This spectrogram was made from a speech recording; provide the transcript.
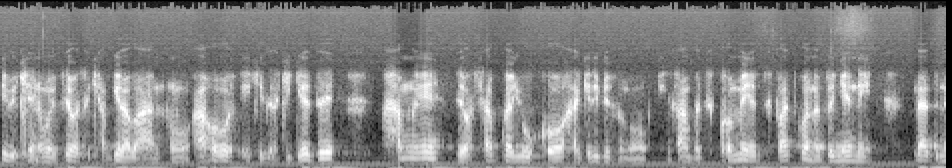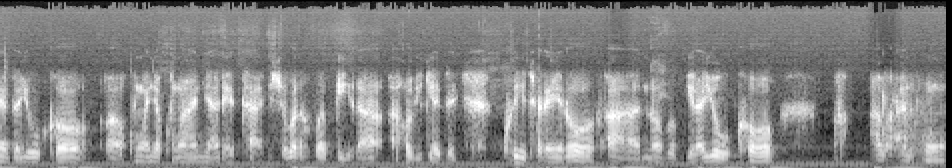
ibikenewe byose kirabwira abantu aho ikiza kigeze hamwe byasabwa yuko hagira ibintu ingamba zikomeye zifatwa na zo nyene ndazi neza yuko uh, ku mwanya ku mwanya leta ishobora kubabwira aho bigeze. Kuri ico rero nobabwira yuko abantu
